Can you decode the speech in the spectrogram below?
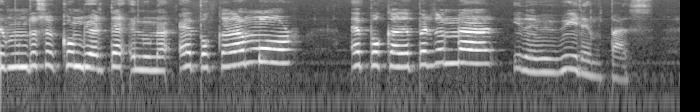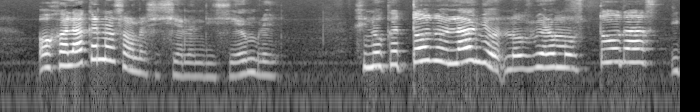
el mundo se convierte en una época de amor época de perdonar y de vivir en paz. Ojalá que no solo se hiciera en diciembre, sino que todo el año nos viéramos todas y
